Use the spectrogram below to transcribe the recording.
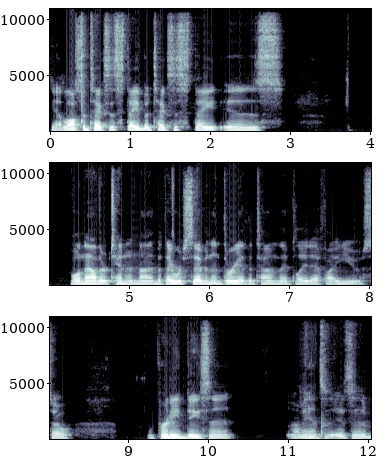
yeah, lost to Texas State, but Texas State is well now they're ten and nine, but they were seven and three at the time they played FIU. So pretty decent. I mean, it's it's a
